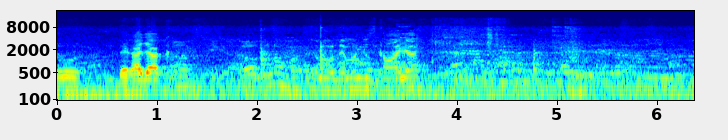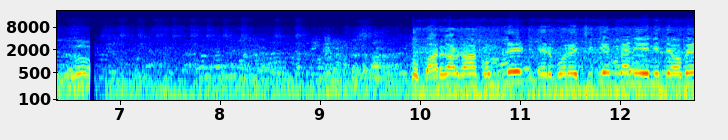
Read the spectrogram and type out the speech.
তো দেখা যাক। চলো লেমন জুস খাওয়া যাক। বার্গার খাওয়া কমপ্লিট এরপরে চিকেনটা নিয়ে নিতে হবে।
